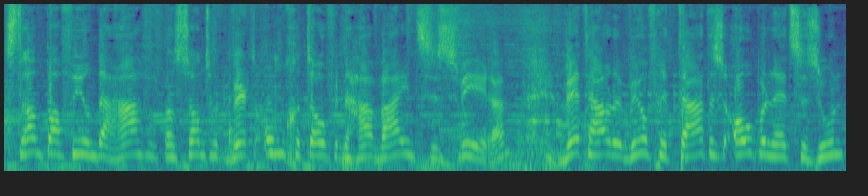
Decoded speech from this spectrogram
Strandpaviljoen De Haven van Zandvoort werd omgetoverd in Hawaïnse sferen. Wethouder Wilfried Tatus opende het seizoen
